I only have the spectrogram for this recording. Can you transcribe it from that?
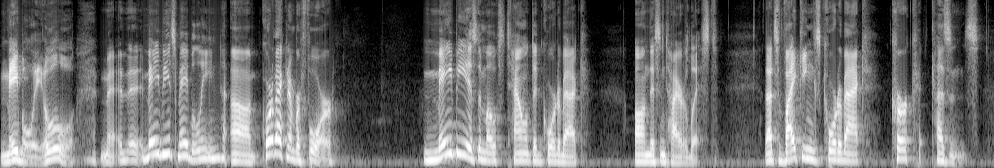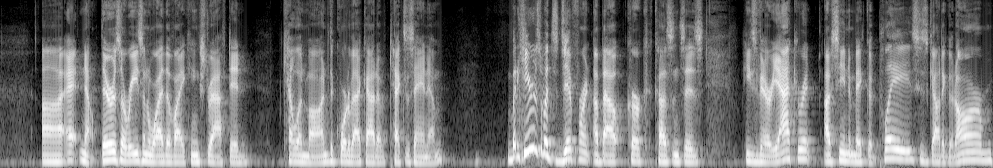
Mabley, ooh, maybe it's Maybelline. Um, quarterback number four, maybe is the most talented quarterback on this entire list. That's Vikings quarterback Kirk Cousins. Uh, eh, no, there is a reason why the Vikings drafted Kellen Mond, the quarterback out of Texas A&M. But here's what's different about Kirk Cousins is he's very accurate. I've seen him make good plays. He's got a good arm.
